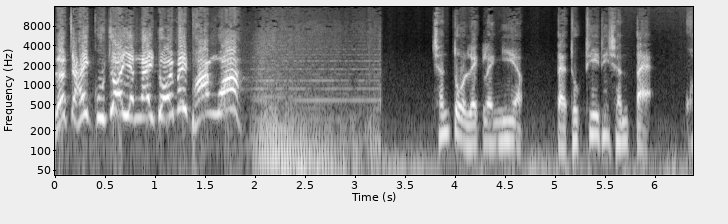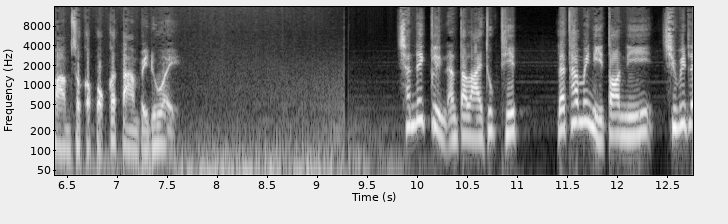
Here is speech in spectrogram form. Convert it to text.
แล้วจะให้กูย่อยยังไงโดยไม่พังวะ ฉันตัวเล็กและเงียบ แต่ทุกที่ที่ฉันแตะความสกปรกก็ตามไปด้วย ฉันได้กลิ่นอันตรายทุกทิศ และถ้าไม่หนีตอนนี้ชีวิตเ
